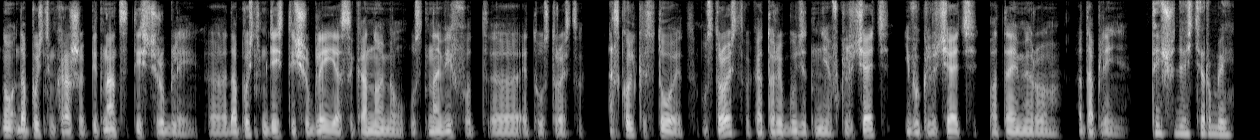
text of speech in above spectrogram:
Ну, допустим, хорошо, 15 тысяч рублей. Э, допустим, 10 тысяч рублей я сэкономил, установив вот э, это устройство. А сколько стоит устройство, которое будет мне включать и выключать по таймеру отопление? 1200 рублей.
